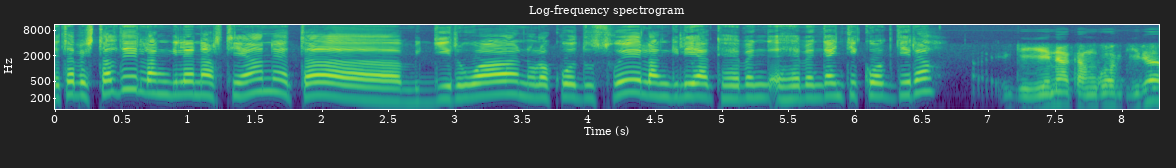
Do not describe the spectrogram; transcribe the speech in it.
Eta bestalde langileen artean eta girua nolakoa duzue, langileak heben, heben gaintikoak dira? Gehienak angoak dira,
